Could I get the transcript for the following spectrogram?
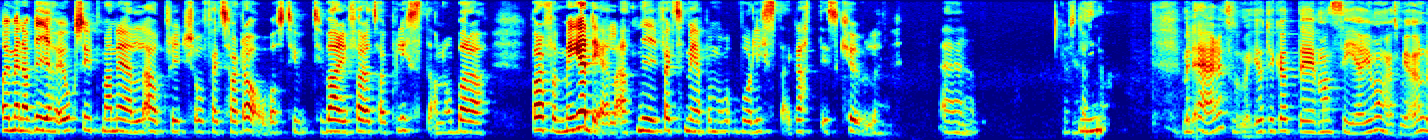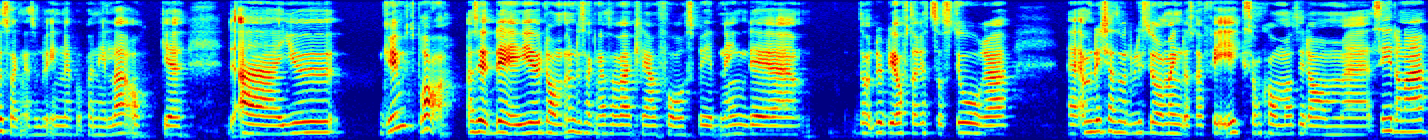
och jag menar, vi har ju också gjort manuell outreach och faktiskt hört av oss till, till varje företag på listan och bara, bara för meddela att ni är faktiskt med på vår lista, grattis, kul. Mm. Mm. Men det är så, jag tycker att det, man ser ju många som gör undersökningar som du är inne på Pernilla och eh, det är ju grymt bra. Alltså det är ju de undersökningar som verkligen får spridning. Det, de, det blir ofta rätt så stora, eh, men det känns som att det blir stora mängder trafik som kommer till de eh, sidorna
